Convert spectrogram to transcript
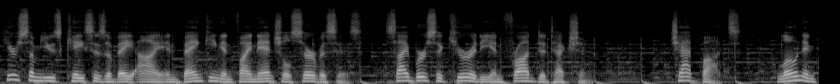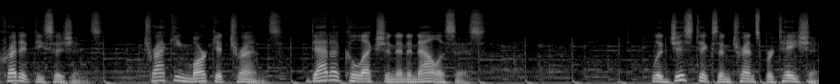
Here's some use cases of AI in banking and financial services, cybersecurity and fraud detection, chatbots, loan and credit decisions, tracking market trends, data collection and analysis, logistics and transportation.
